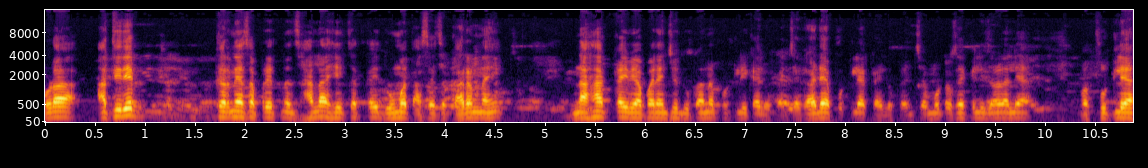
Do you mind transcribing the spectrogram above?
थोडा अतिरेक करण्याचा प्रयत्न झाला ह्याच्यात काही दुमत असायचं कारण नाही. नाहक काही व्यापाऱ्यांची दुकानं फुटली काही लोकांच्या गाड्या फुटल्या काही लोकांच्या मोटरसायकली जळाल्या फुटल्या.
